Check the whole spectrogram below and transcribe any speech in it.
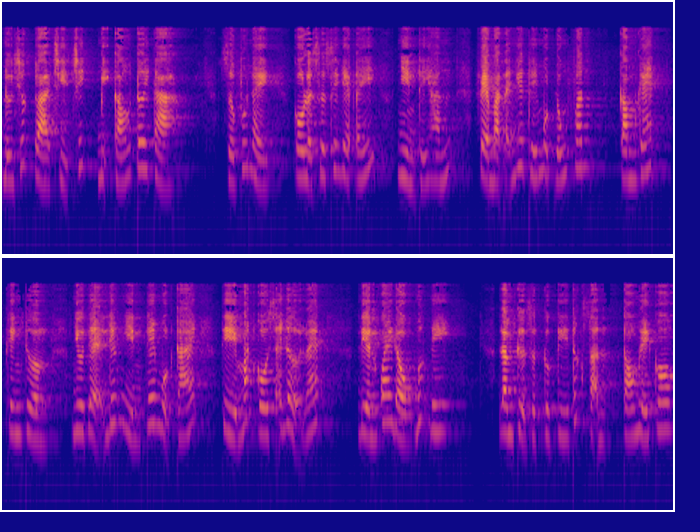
đứng trước tòa chỉ trích bị cáo tơi tả. Giờ phút này, cô luật sư xinh đẹp ấy nhìn thấy hắn, vẻ mặt lại như thấy một đống phân, căm ghét, khinh thường, như thể liếc nhìn thêm một cái thì mắt cô sẽ lở loét, liền quay đầu bước đi. Lâm Tử Dực cực kỳ tức giận, tóm lấy cô,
